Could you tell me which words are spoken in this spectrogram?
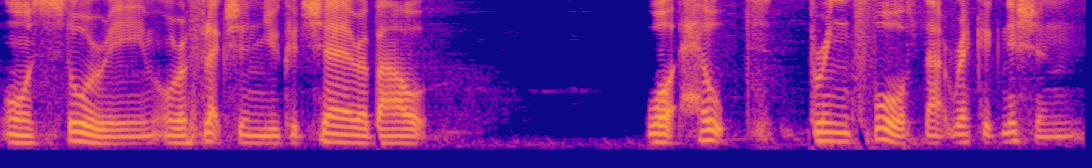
or story or reflection you could share about what helped bring forth that recognition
